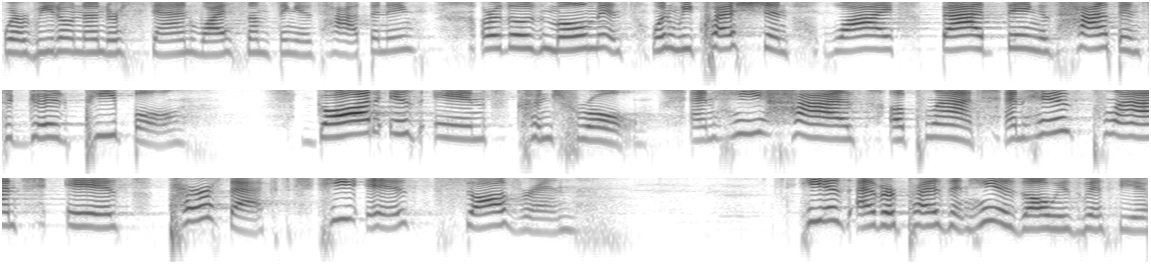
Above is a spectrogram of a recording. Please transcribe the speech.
where we don't understand why something is happening? Or those moments when we question why bad things happen to good people? God is in control and He has a plan, and His plan is perfect. He is sovereign. He is ever present. He is always with you.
